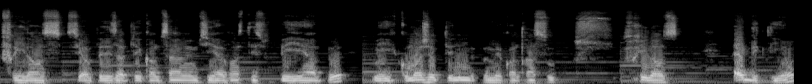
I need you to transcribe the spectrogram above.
freelance, si on peut les appeler comme ça, même si avant c'était sous-payé un peu. Mais comment j'ai obtenu mes premiers contrats sous freelance avec des clients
